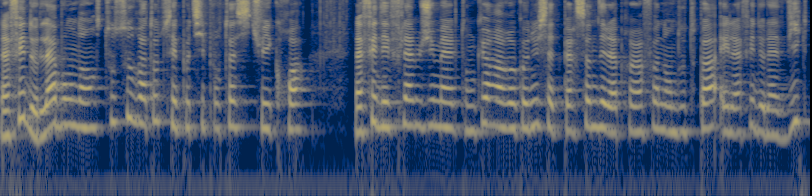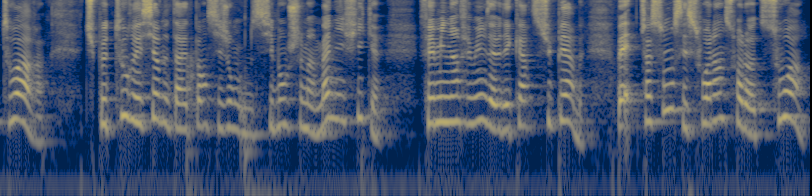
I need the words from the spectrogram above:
La fée de l'abondance, tout s'ouvre à toi, c'est petit pour toi si tu y crois. La fée des flammes jumelles, ton cœur a reconnu cette personne dès la première fois, n'en doute pas. Et la fée de la victoire, tu peux tout réussir, ne t'arrête pas en si, bon chemin. Magnifique. Féminin, féminin, vous avez des cartes superbes. Ben, de toute façon, c'est soit l'un, soit l'autre. Soit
